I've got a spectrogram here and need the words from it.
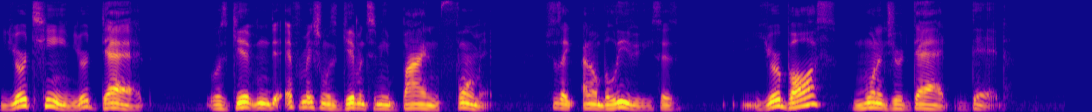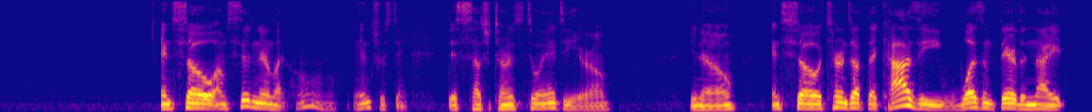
your team, your dad was given the information was given to me by an informant. She's like, I don't believe you. He says, Your boss wanted your dad dead. And so I'm sitting there like, oh, interesting. This is how she turns into an anti-hero. You know? And so it turns out that Kazi wasn't there the night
